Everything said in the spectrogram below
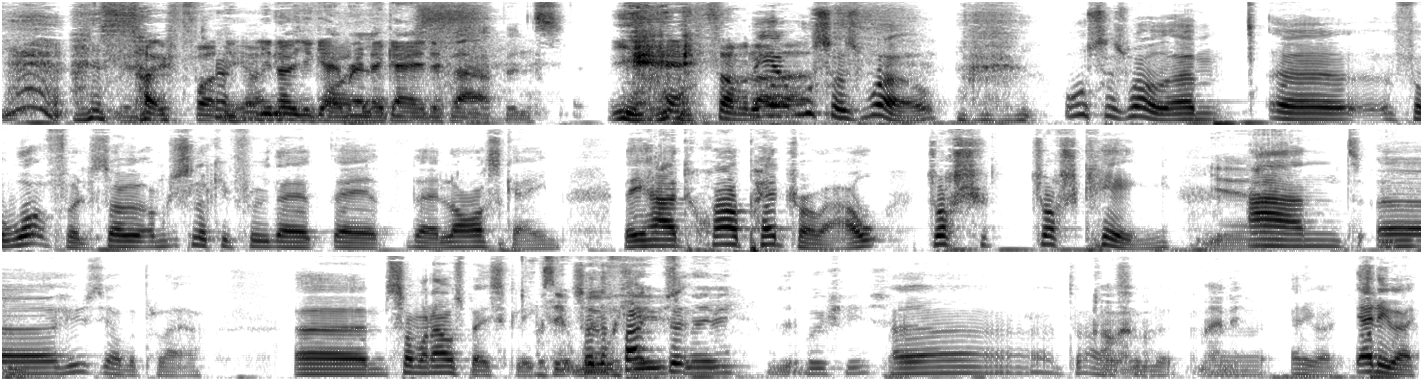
it's so funny. You know you get relegated if that happens. Yeah, something But like yeah, that. also as well, also as well, um, uh, for Watford. So I'm just looking through their, their, their last game. They had Joao Pedro out, Josh Josh King, Yeah. and uh, who's the other player? Um, someone else basically. Was it so Will the fact Hughes? that, maybe was it Will Hughes? Uh, I don't know. Let's remember, look. maybe. Uh, anyway, anyway,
